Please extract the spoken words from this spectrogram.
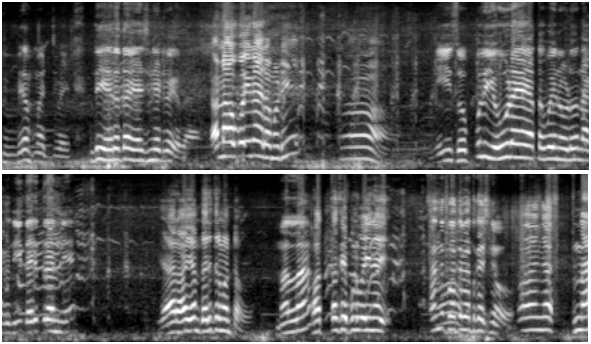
నువ్వేం మంచివై. అంటే ఏరైతే వేసినట్టువే కదా. అన్నావు పోయినాయి రమడి నీ సొప్పులు ఎవడే ఎత్తకపోయినోడు నాకు నీ దరిద్రాన్ని. ఏరా ఏం దరిద్రం అంటావు? మళ్ళా? కొత్త చెప్పులు పోయినాయి. అందుకు కొత్త వెతకేసినావు నా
